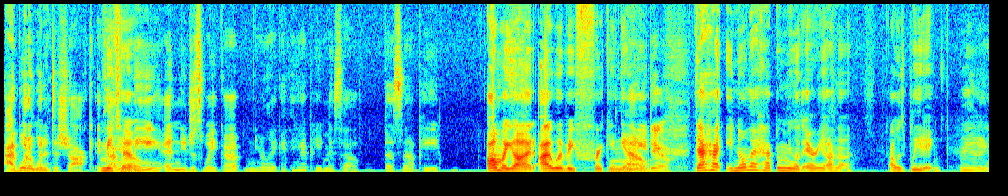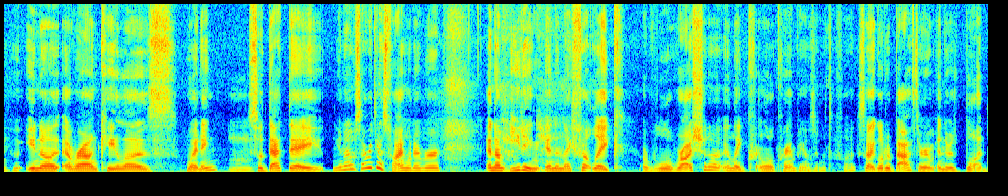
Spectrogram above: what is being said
I would have went into shock if Me that were too. me, and you just wake up and you're like, I think I peed myself. That's not pee. Oh my god, I would be freaking What out. What do you do? That had you know that happened to me with Ariana. I was bleeding. Really? You know, around Kayla's wedding. Mhm. So that day, you know, so everything's fine, whatever. And I'm eating, and then I felt like a little rush and, and like cr- a little cramping. I was like, what the fuck? So I go to the bathroom, and there's blood.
